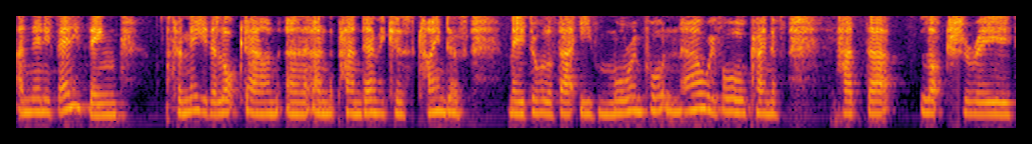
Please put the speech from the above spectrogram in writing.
and then if anything for me the lockdown and, and the pandemic has kind of made all of that even more important now we've all kind of had that luxury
